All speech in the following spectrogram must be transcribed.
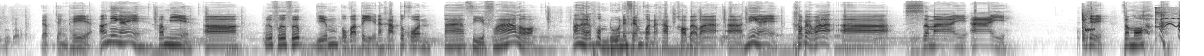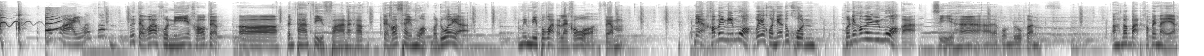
แบบจังเท่อะอ๋อนี่ไงเขามีอ่าฟึบฟึบฟึบยิ้มปกตินะครับ ทุกคนตาสีฟ้าหรออ่าแล้วผมดูในแฟ้มก่อนนะครับเขาแบบว่าอ่านี่ไงเขาแบบว่าอ่าสมายไอไม่ใช่ดิสมอหมายว่าสั้นเฮ้ยแต่ว่าคนนี้เขาแบบเออเป็นตาสีฟ้านะครับ แต่เขาใส่หมวกมาด้วยอะ ไม่มีประวัติอะไรเขาเหรอแฟ้มเนี่ยเขาไม่มีหมวกเว้ยคนเนี้ยทุกคน คนนี้เขาไม่มีหมวกอะสี่ห้าอะเดี๋ยวผมดูก่อนอะแล้วบัตรเขาไปไหนอะ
